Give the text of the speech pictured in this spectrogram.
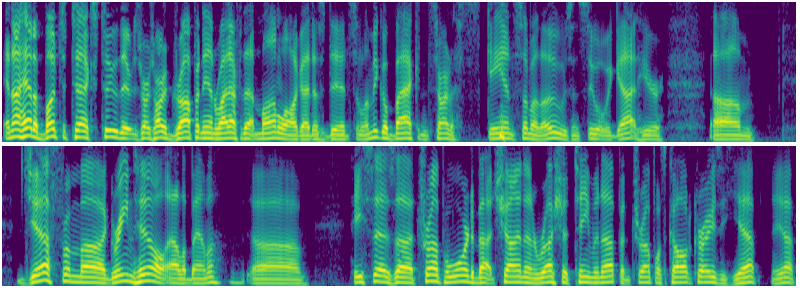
and I had a bunch of texts too that started dropping in right after that monologue I just did. So let me go back and try to scan some of those and see what we got here. Um, Jeff from uh, Green Hill, Alabama. Uh, he says uh, Trump warned about China and Russia teaming up, and Trump was called crazy. Yep, yep,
